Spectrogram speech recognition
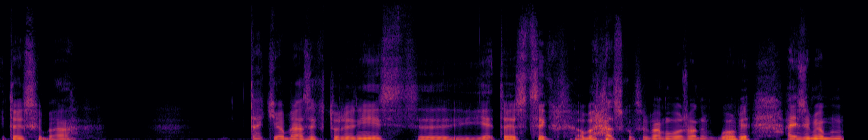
I to jest chyba taki obrazek, który nie jest, y, to jest cykl obrazków, który mam ułożony w głowie, a jeżeli miałbym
